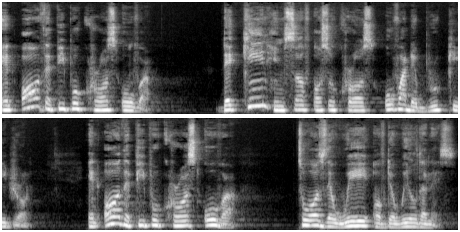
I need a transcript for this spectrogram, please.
and all the people crossed over. The king himself also crossed over the brook Kidron, and all the people crossed over towards the way of the wilderness.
